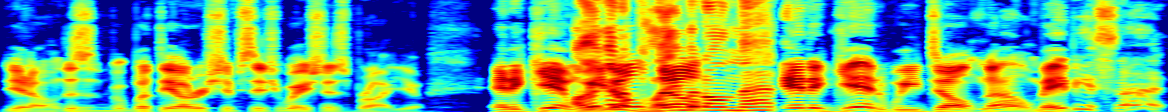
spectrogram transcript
you know, this is what the ownership situation has brought you. And again, Are we don't blame know, it on that? And again, we don't know. Maybe it's not.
